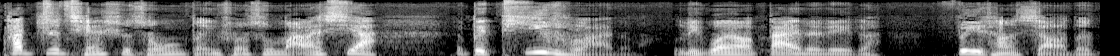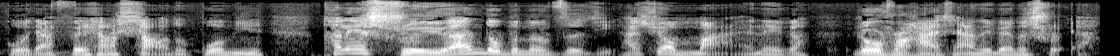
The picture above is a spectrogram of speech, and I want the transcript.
它之前是从等于说从马来西亚被踢出来的嘛。李光耀带着这个非常小的国家、非常少的国民，他连水源都不能自己，还需要买那个柔佛海峡那边的水啊。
